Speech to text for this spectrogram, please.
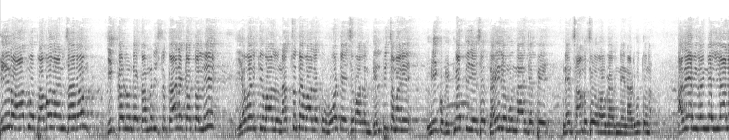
మీరు ఆత్మ ప్రబోధానుసారం ఇక్కడుండే కమ్యూనిస్టు కార్యకర్తల్ని ఎవరికి వాళ్ళు నచ్చితే వాళ్ళకు ఓటేసి వాళ్ళని గెలిపించమని మీకు విజ్ఞప్తి చేసే ధైర్యం ఉందా అని చెప్పి నేను సాంబశివరావు గారిని నేను అడుగుతున్నా. అదేవిధంగా ఇవాళ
